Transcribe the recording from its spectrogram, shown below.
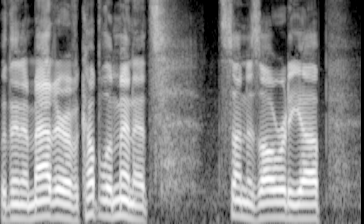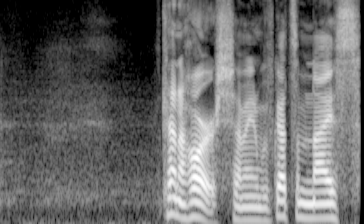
within a matter of a couple of minutes, the sun is already up. Kind of harsh. I mean, we've got some nice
